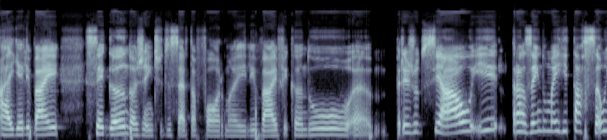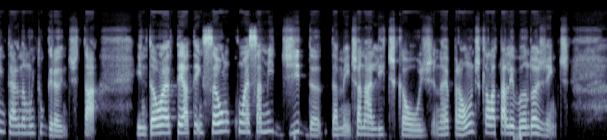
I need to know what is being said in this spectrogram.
aí ele vai cegando a gente de certa forma, ele vai ficando, hã, prejudicial e trazendo uma irritação interna muito grande, tá. Então é ter atenção com essa medida da mente analítica hoje, né, para onde que ela está levando a gente.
